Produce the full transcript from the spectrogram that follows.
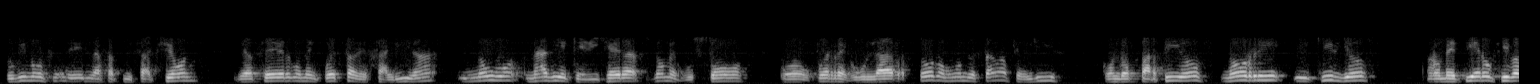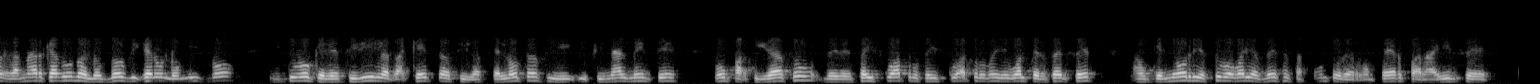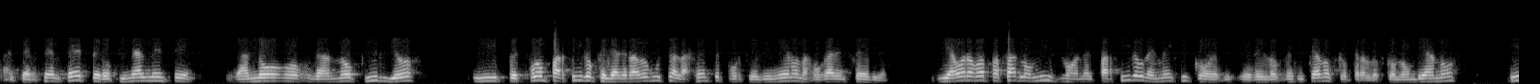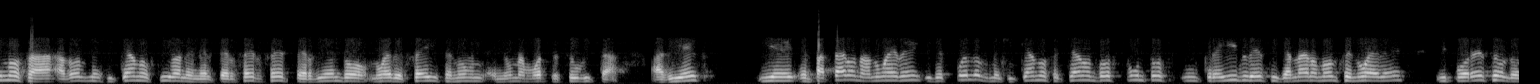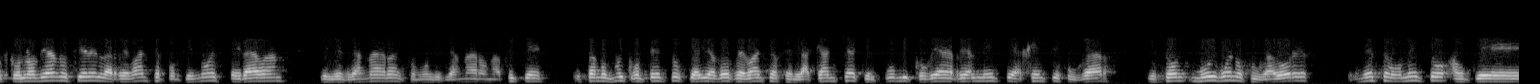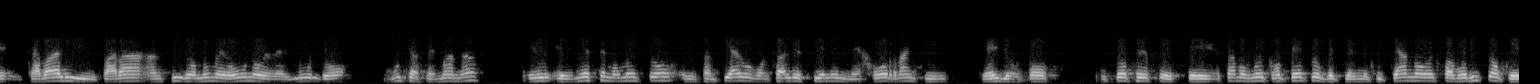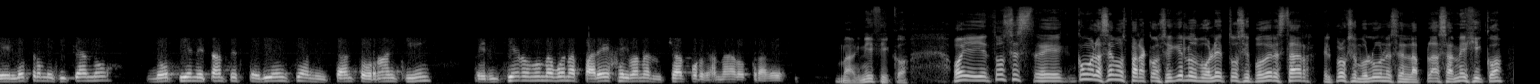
tuvimos eh, la satisfacción de hacer una encuesta de salida y no hubo nadie que dijera no me gustó o fue regular. Todo el mundo estaba feliz con los partidos. Norri y Kirgios prometieron que iba a ganar. Cada uno de los dos dijeron lo mismo y tuvo que decidir las raquetas y las pelotas y finalmente fue un partidazo de 6-4, 6-4, no llegó al tercer set, aunque Norri estuvo varias veces a punto de romper para irse al tercer set, pero finalmente ganó, ganó Kyrgios y pues fue un partido que le agradó mucho a la gente porque vinieron a jugar en serio. Y ahora va a pasar lo mismo en el partido de México, de, los mexicanos contra los colombianos. Vimos a, a, dos mexicanos que iban en el tercer set perdiendo 9-6 en, un, en una muerte súbita a 10 y eh, empataron a 9 y después los mexicanos echaron dos puntos increíbles y ganaron 11-9 y por eso los colombianos quieren la revancha porque no esperaban que les ganaran como les ganaron. Así que estamos muy contentos que haya dos revanchas en la cancha, que el público vea realmente a gente jugar, que son muy buenos jugadores. En este momento, aunque Cabal y Pará han sido número uno en el mundo muchas semanas, en este momento el Santiago González tiene mejor ranking que ellos dos. Entonces, este, estamos muy contentos de que el mexicano es favorito, aunque el otro mexicano no tiene tanta experiencia ni tanto ranking, pero hicieron una buena pareja y van a luchar por ganar otra vez. Magnífico. Oye, y entonces, eh, ¿cómo lo hacemos para conseguir los boletos y poder estar el próximo lunes en la Plaza México?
